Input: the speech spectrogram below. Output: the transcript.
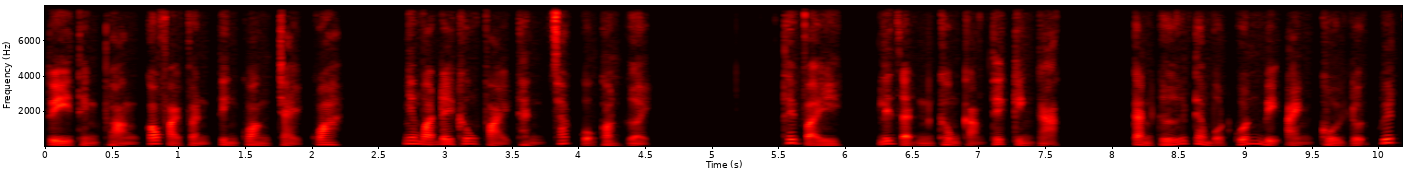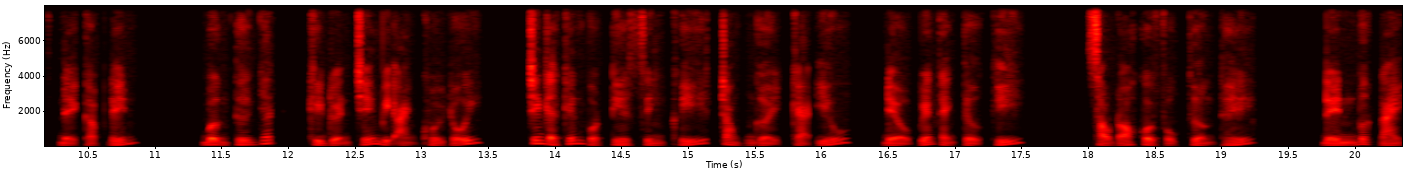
Tuy thỉnh thoảng có vài phần tinh quang chảy qua, nhưng mà đây không phải thần sắc của con người. Thế vậy, Lý Dân không cảm thấy kinh ngạc. Căn cứ theo một cuốn bị ảnh khôi lỗi quyết đề cập đến. Bước thứ nhất khi luyện chế bị ảnh khôi lỗi chính là khiến một tia sinh khí trong người kẻ yếu đều biến thành tử khí, sau đó khôi phục thường thế. Đến bước này,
